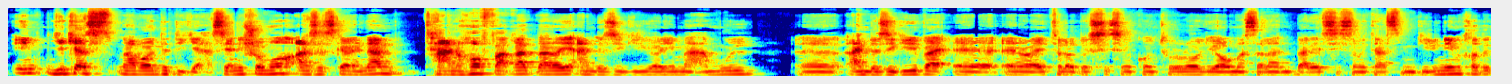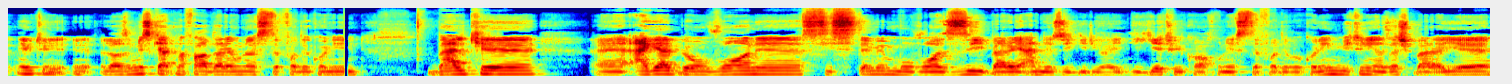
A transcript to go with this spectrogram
این یکی از موارد دیگه هست. یعنی شما از اسکرین نرم تنها فقط برای اندازه‌گیری های معمول اندازه‌گیری و ارائه اطلاعات به سیستم کنترل یا مثلا برای سیستم تصمیم گیری نمی‌خواد نمی‌تونید لازم نیست که حتما فقط برای اون استفاده کنین. بلکه اگر به عنوان سیستم موازی برای اندازه‌گیری های دیگه توی کارخونه استفاده بکنین می‌تونید ازش برای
